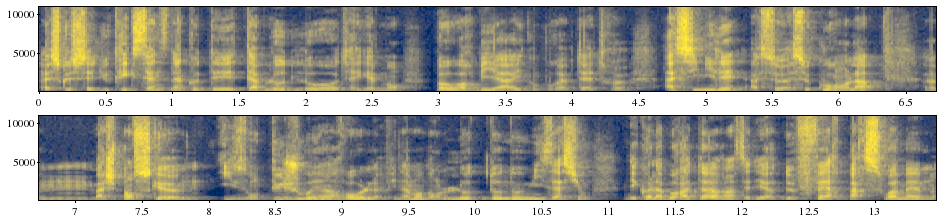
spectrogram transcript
Est-ce que c'est du ClickSense d'un côté, Tableau de l'autre, également Power BI qu'on pourrait peut-être euh, assimiler à ce, à ce courant-là. Euh, bah, je pense que ils ont pu jouer un rôle finalement dans l'autonomisation des collaborateurs, hein, c'est-à-dire de faire par soi-même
